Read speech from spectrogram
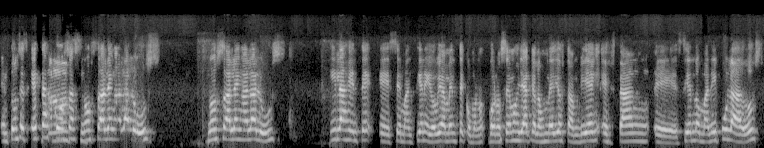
Entonces, estas ah. cosas no salen a la luz, no salen a la luz y la gente eh, se mantiene y obviamente como conocemos ya que los medios también están eh, siendo manipulados,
